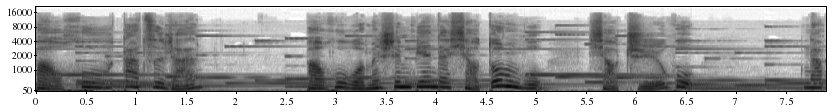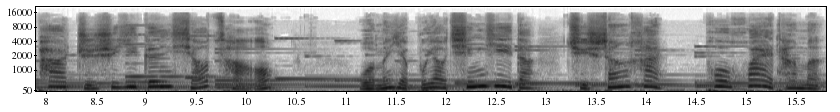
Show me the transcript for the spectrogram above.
保护大自然，保护我们身边的小动物、小植物，哪怕只是一根小草，我们也不要轻易的去伤害、破坏它们。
